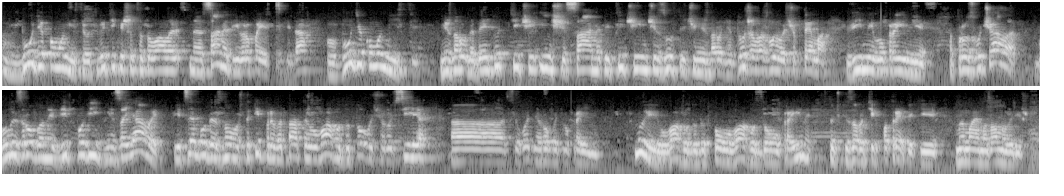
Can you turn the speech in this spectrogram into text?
в будь-якому місці, от ви тільки що цитували е, саміт європейський, да в будь-якому місці. Міжнародне, де йдуть ті чи інші саміти, ті чи інші зустрічі міжнародні. Дуже важливо, щоб тема війни в Україні прозвучала. Були зроблені відповідні заяви, і це буде знову ж таки привертати увагу до того, що Росія е, сьогодні робить в Україні. Ну і увагу, додаткову увагу до України з точки зору тих потреб, які ми маємо з вами вирішувати.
